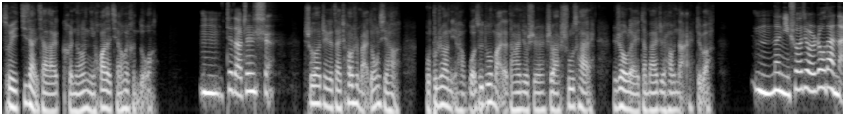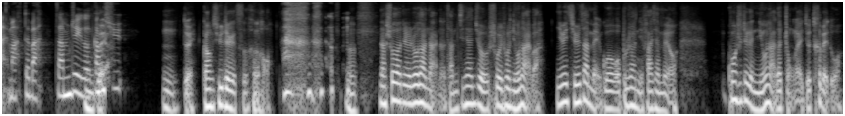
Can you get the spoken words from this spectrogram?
所以积攒下来，可能你花的钱会很多。嗯，这倒真是。说到这个，在超市买东西哈，我不知道你哈，我最多买的当然就是是吧，蔬菜、肉类、蛋白质还有奶，对吧？嗯，那你说就是肉蛋奶嘛，对吧？咱们这个刚需。嗯，对，刚需这个词很好。嗯，那说到这个肉蛋奶呢，咱们今天就说一说牛奶吧。因为其实在美国，我不知道你发现没有，光是这个牛奶的种类就特别多。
